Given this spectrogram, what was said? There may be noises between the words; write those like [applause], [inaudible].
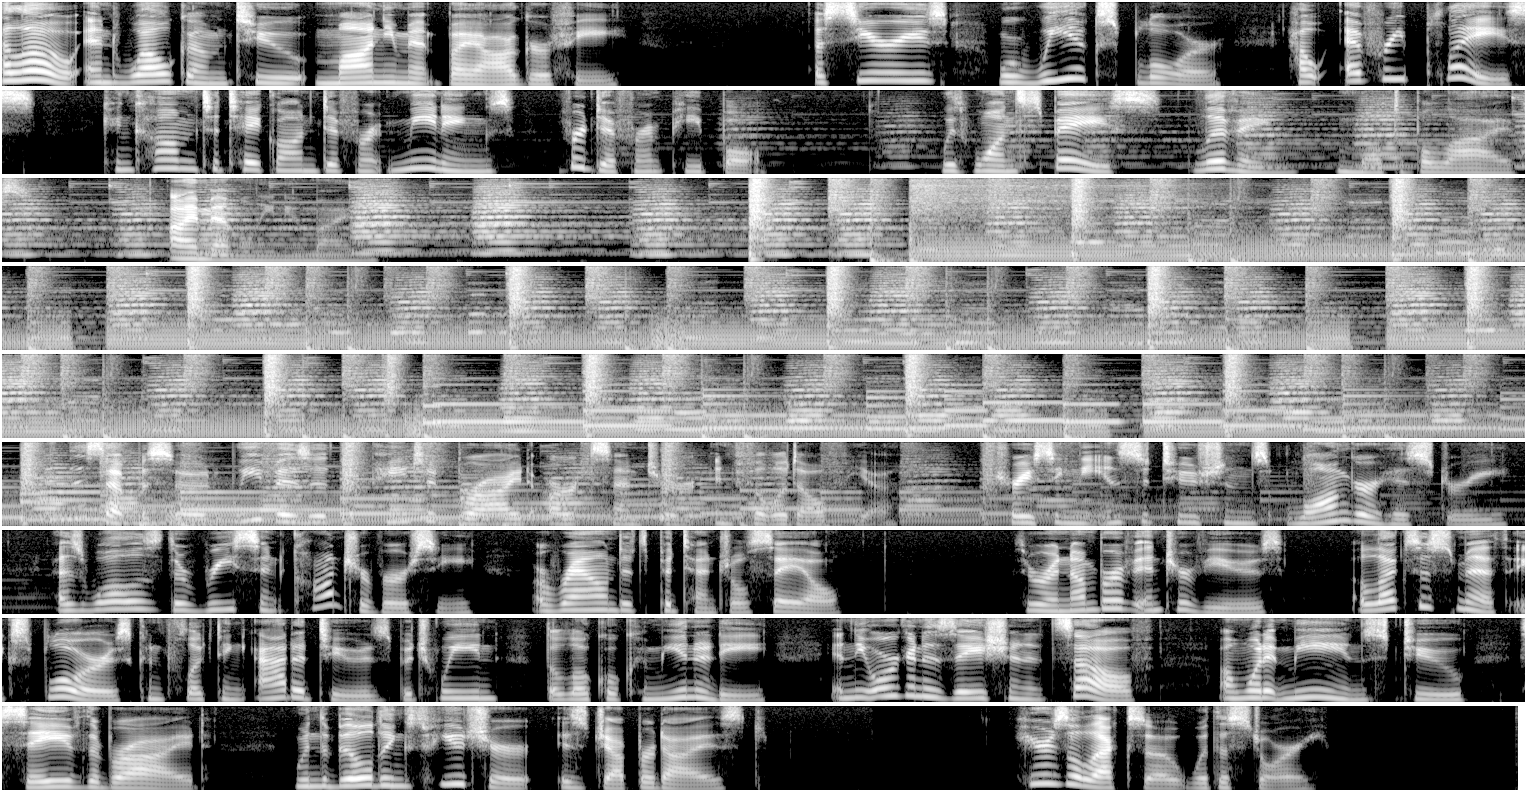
Hello, and welcome to Monument Biography, a series where we explore how every place can come to take on different meanings for different people, with one space living multiple lives. I'm Emily Newmeyer. This episode, we visit the Painted Bride Art Center in Philadelphia, tracing the institution's longer history as well as the recent controversy around its potential sale. Through a number of interviews, Alexa Smith explores conflicting attitudes between the local community and the organization itself on what it means to save the bride when the building's future is jeopardized. Here's Alexa with a story.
